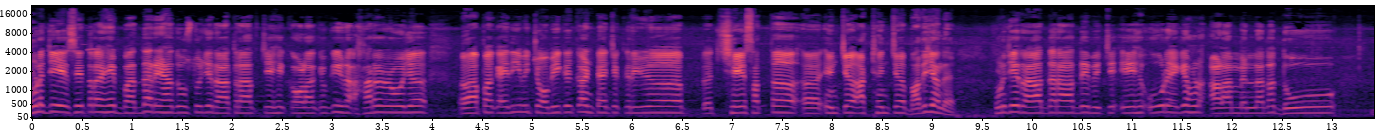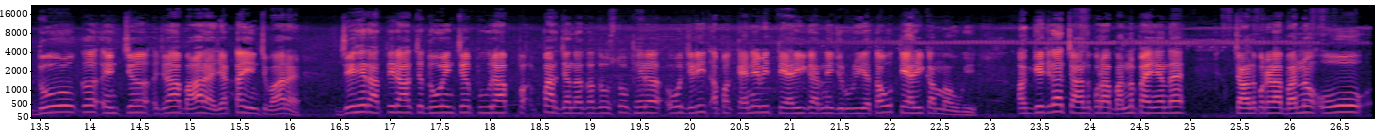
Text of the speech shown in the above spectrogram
ਹੁਣ ਜੇ ਇਸੇ ਤਰ੍ਹਾਂ ਇਹ ਵੱਧਦਾ ਰਿਹਾ ਦੋਸਤੋ, ਜੇ ਰਾਤ ਰਾਤ 'ਚ ਇਹ ਕੌਲਾ, ਕਿਉਂਕਿ ਰ- ਹਰ ਰੋਜ਼ ਆਪਾਂ ਕਹਿ ਦਈਏ ਵੀ 24 ਕੁ ਘੰਟਿਆਂ 'ਚ ਕਰੀਬ 6-7 ਇੰਚ 8 ਇੰਚ ਵੱਧ ਜਾਂਦਾ ਹੁਣ ਜੇ ਰਾਤ ਦਾ ਰਾਤ ਦੇ ਵਿੱਚ ਇਹ ਉਹ ਰਹਿ ਗਿਆ, ਹੁਣ ਆਲਾ ਮਿਲਣਾ ਤਾਂ 2 2 ਇੰਚ ਜਿਹੜਾ ਬਾਹਰ ਹੈ ਜਾਂ 2.5 ਇੰਚ ਬਾਹਰ ਹੈ। ਜੇ ਇਹ ਰਾਤੀ ਰਾਤ 'ਚ 2 ਇੰਚ ਪੂਰਾ ਭਰ ਜਾਂਦਾ ਤਾਂ ਦੋਸਤੋ ਫਿਰ ਉਹ ਜਿਹੜੀ ਆਪਾਂ ਕਹਿੰਦੇ ਆ ਵੀ ਤਿਆਰੀ ਕਰਨੀ ਜ਼ਰੂਰੀ ਹੈ ਤਾਂ ਉਹ ਤਿਆਰੀ ਕੰਮ ਆਊਗੀ। ਅੱਗੇ ਜਿਹੜਾ ਚਾਂਦਪੁਰਾ ਬੰਨ ਪੈ ਜਾਂਦਾ ਹੈ, ਚਾਂਦਪੁਰੇ ਵਾਲਾ ਬੰਨ, ਉਹ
